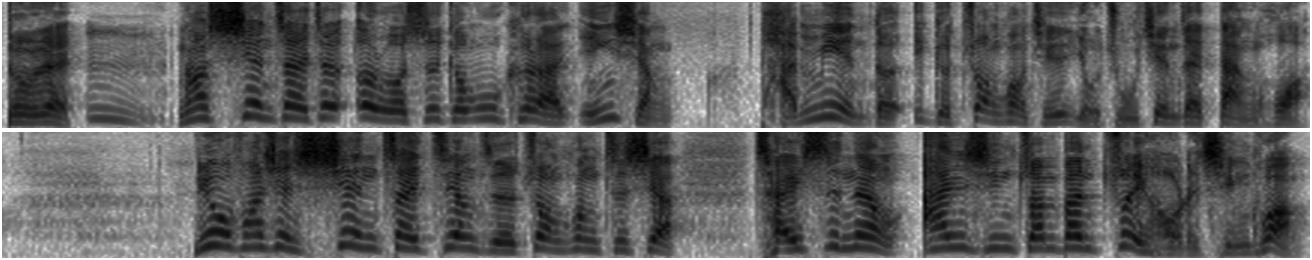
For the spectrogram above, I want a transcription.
对不对？嗯。然后现在这俄罗斯跟乌克兰影响盘面的一个状况，其实有逐渐在淡化。你有发现，现在这样子的状况之下，才是那种安心专班最好的情况。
